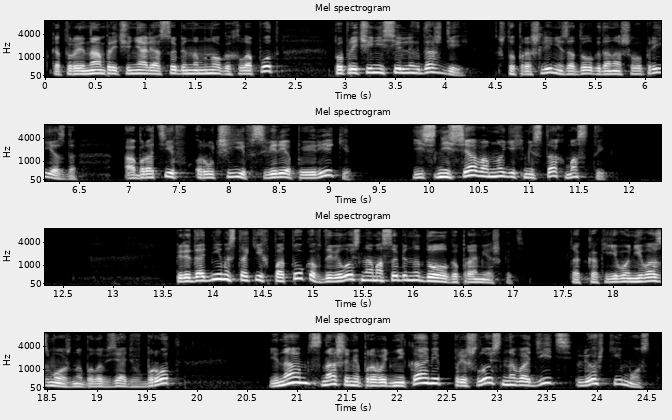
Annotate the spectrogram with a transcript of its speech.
которые нам причиняли особенно много хлопот – по причине сильных дождей, что прошли незадолго до нашего приезда, обратив ручьи в свирепые реки и снеся во многих местах мосты. Перед одним из таких потоков довелось нам особенно долго промешкать, так как его невозможно было взять вброд, и нам с нашими проводниками пришлось наводить легкий мост.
